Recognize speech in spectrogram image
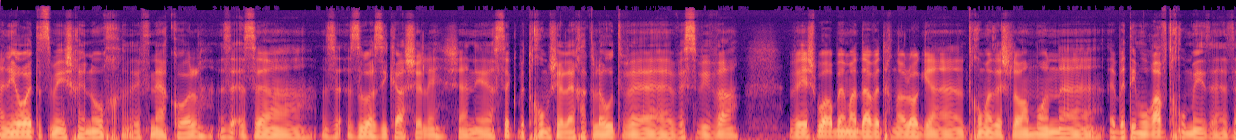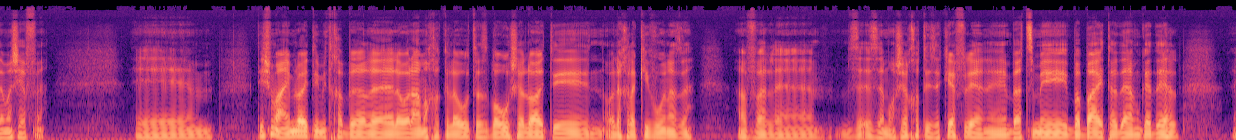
אני רואה את עצמי איש חינוך לפני הכל. זה, זה, זה, זו הזיקה שלי, שאני עוסק בתחום של חקלאות ו, וסביבה, ויש בו הרבה מדע וטכנולוגיה. התחום הזה יש לו המון uh, היבטים, הוא רב-תחומי, זה, זה מה שיפה. Uh, תשמע, אם לא הייתי מתחבר ל, לעולם החקלאות, אז ברור שלא הייתי הולך לכיוון הזה. אבל uh, זה, זה מושך אותי, זה כיף לי, אני בעצמי בבית, אתה יודע, מגדל. Uh,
